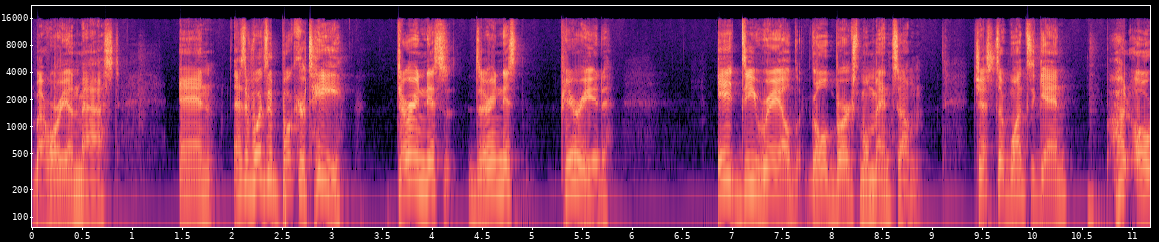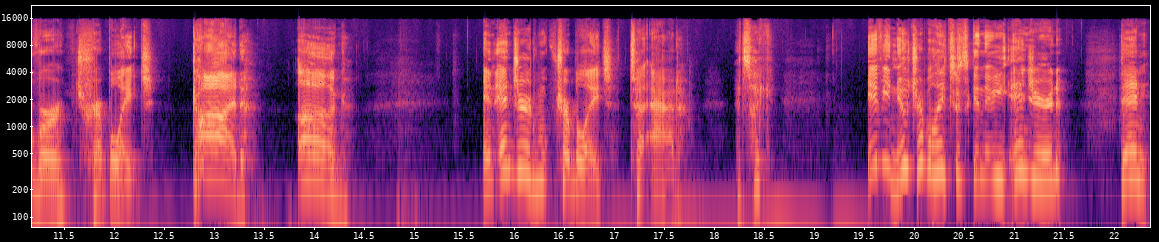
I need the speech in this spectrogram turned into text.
before he unmasked, and as it was with Booker T during this during this period, it derailed Goldberg's momentum just to once again put over Triple H. God, ugh. An injured Triple H to add. It's like if you knew Triple H was going to be injured, then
